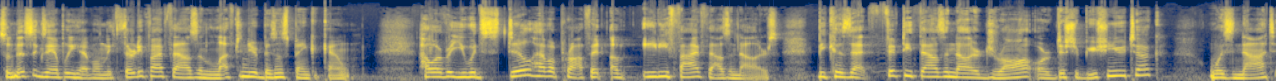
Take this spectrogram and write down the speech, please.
So in this example, you have only 35,000 left in your business bank account However, you would still have a profit of $85,000 because that $50,000 draw or distribution you took was not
